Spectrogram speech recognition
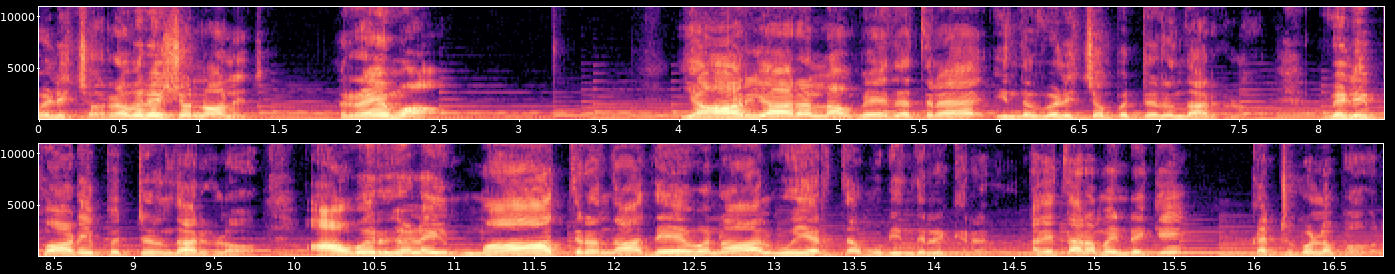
வெளிச்சம் ரெவலேஷன் நாலேஜ் ரேமா யார் யாரெல்லாம் வேதத்தில் இந்த வெளிச்சம் பெற்றிருந்தார்களோ வெளிப்பாடை பெற்றிருந்தார்களோ அவர்களை மாத்திரம்தான் தேவனால் உயர்த்த முடிந்திருக்கிறது. அதைத்தான் நம்ம இன்றைக்கு கற்றுக்கொள்ள போகிறோம்.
